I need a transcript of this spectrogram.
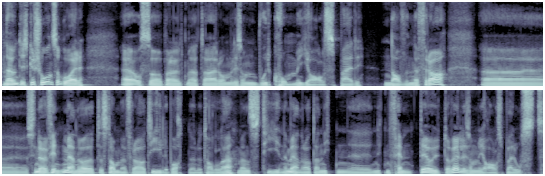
Det er jo en diskusjon som går uh, også parallelt med dette her, om liksom hvor kommer Jarlsberg-navnet fra? Uh, Synnøve Finden mener jo at dette stammer fra tidlig på 1800-tallet, mens Tine mener at det er 19, eh, 1950 og utover liksom Jarlsbergost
